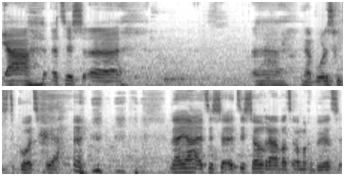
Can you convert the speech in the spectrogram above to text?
Ja, het is... Uh, ja, woorden schieten tekort. Ja. nou ja, het is, het is zo raar wat er allemaal gebeurt.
